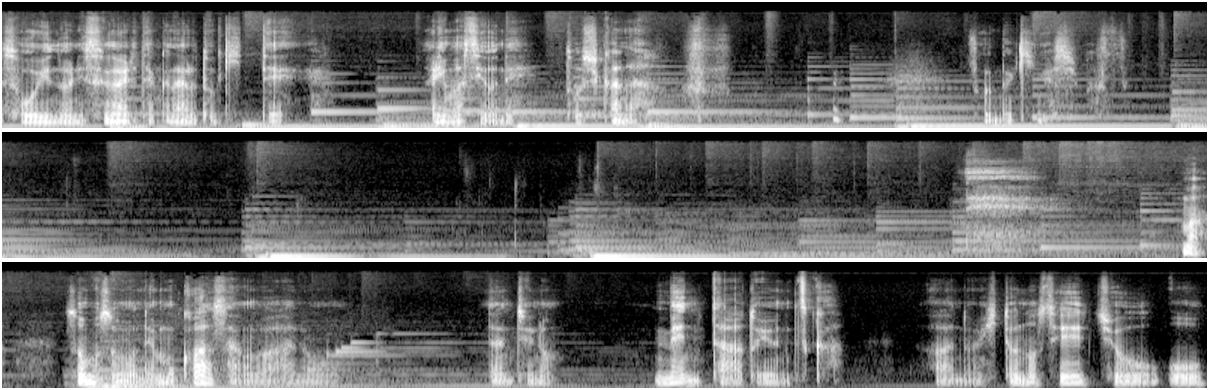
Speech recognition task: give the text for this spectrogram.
そういうのにすがりたくなる時ってありますよね。年かなそんな気がします。ねえ。まあそもそもねお母さんはあのなんていうの？メンターというんですか。あの人の成長を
